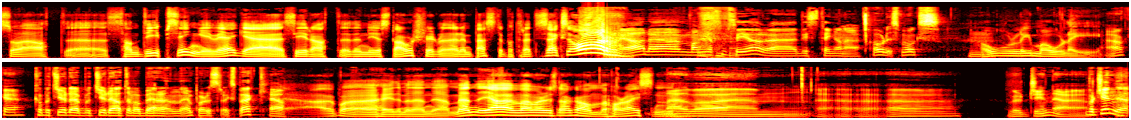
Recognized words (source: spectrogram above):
så jeg at uh, Sandeep Singh i VG sier at uh, den nye Star Wars-filmen er den beste på 36 år! Ja, det er mange som sier uh, disse tingene her. Holy smokes. Holy moly. Okay. Hva betyr det? Betyr det at det var bedre enn Empire Strikes Back? Ja. Er på høyde med den, ja. Men ja, hva var det du snakka om? Horizon? Nei, det var um, uh, uh, uh, Virginia. Virginia.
